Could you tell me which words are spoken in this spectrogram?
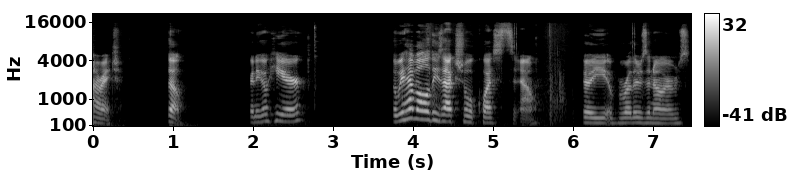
Alright. So, we're gonna go here. So we have all these actual quests now. The Brothers in Arms.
